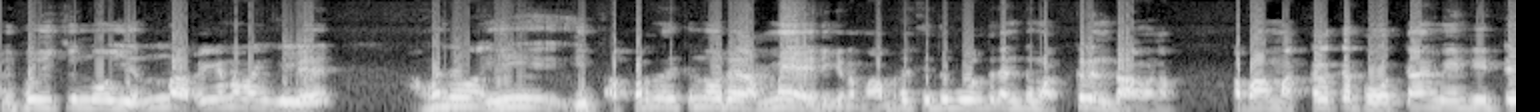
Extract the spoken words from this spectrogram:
അനുഭവിക്കുന്നു എന്നറിയണമെങ്കിൽ അവന് ഈ ഈ അപ്പുറത്ത് നിൽക്കുന്ന ഒരു അമ്മയായിരിക്കണം. അവർക്ക് ഇതുപോലത്തെ രണ്ട് മക്കൾ ഉണ്ടാവണം അപ്പൊ ആ മക്കൾക്ക് പോറ്റാൻ വേണ്ടിയിട്ട്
